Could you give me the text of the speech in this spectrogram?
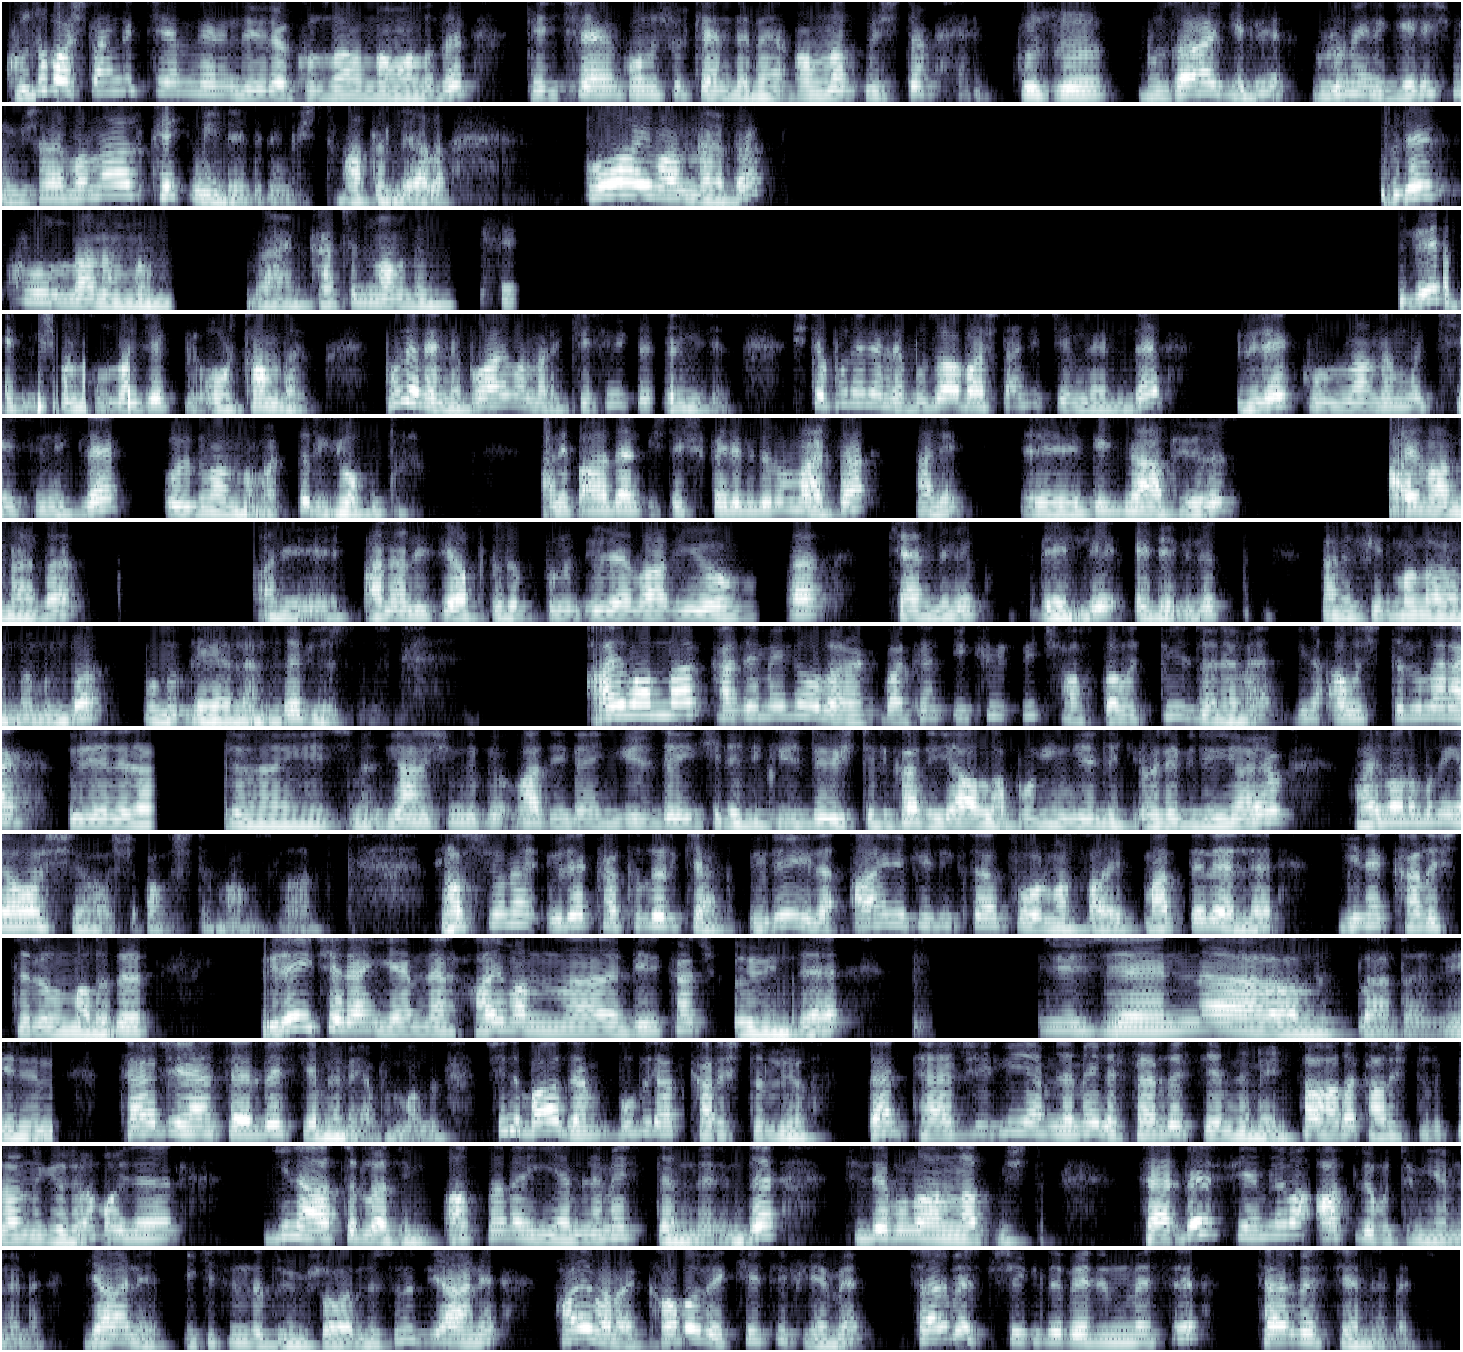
Kuzu başlangıç yemlerinde üre kullanılmamalıdır. Geçen konuşurken de ben anlatmıştım. Kuzu, buzağı gibi rumeni gelişmemiş hayvanlar tek mideli demiştim hatırlayalım. Bu hayvanlarda üre kullanımından kaçınmamızın etmiş kullanacak bir ortamda. Bu nedenle bu hayvanları kesinlikle vermeyeceğiz. İşte bu nedenle buzağı başlangıç yemlerinde üre kullanımı kesinlikle uygulanmamaktır, yoktur. Hani bazen işte şüpheli bir durum varsa hani e, biz ne yapıyoruz? Hayvanlarda hani analiz yaptırıp bunun üre var yoksa kendini belli edebilir. Hani firmalar anlamında bunu değerlendirebilirsiniz. Hayvanlar kademeli olarak bakın 2-3 haftalık bir döneme yine alıştırılarak üreleri döneme geçmeli. Yani şimdi hadi ben %2 dedik, %3 dedik. Hadi ya Allah bugün girdik. Öyle bir dünya yok. Hayvanı bunu yavaş yavaş alıştırmamız lazım. Rasyona üre katılırken üre ile aynı fiziksel forma sahip maddelerle yine karıştırılmalıdır. Üre içeren yemler hayvanlara birkaç öğünde düzenli aralıklarda verin. Tercihen serbest yemleme yapılmalıdır. Şimdi bazen bu biraz karıştırılıyor. Ben tercihli yemleme ile serbest yemlemeyi sahada karıştırdıklarını görüyorum. O yüzden yine hatırlatayım. Aslında ben yemleme sistemlerinde size bunu anlatmıştım. Serbest yemleme ad libitum yemleme. Yani ikisini de duymuş olabilirsiniz. Yani hayvana kaba ve kesif yemi serbest bir şekilde verilmesi serbest yemlemedir.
